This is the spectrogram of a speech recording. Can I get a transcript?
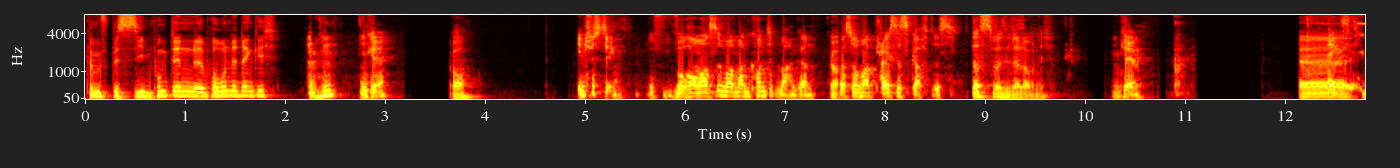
5 bis 7 Punkte in, äh, pro Runde, denke ich. Mhm. Okay. Ja, Interesting. Worum auch immer man Content machen kann. Ja. Was auch immer Price Scuffed ist. das weiß ich leider auch nicht. Okay. Äh,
